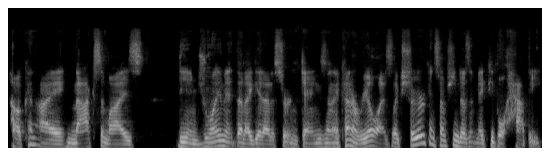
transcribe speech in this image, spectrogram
How can I maximize the enjoyment that I get out of certain things? And I kind of realized like sugar consumption doesn't make people happy,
